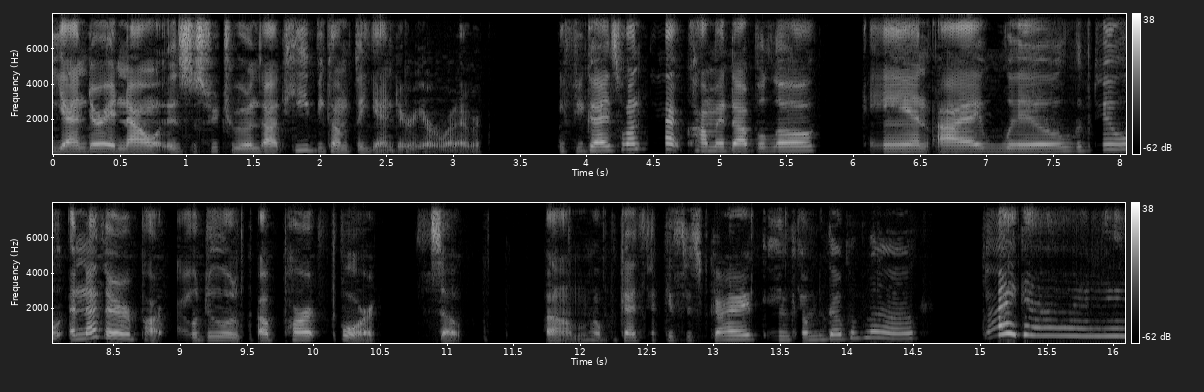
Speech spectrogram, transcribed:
Yandere and now is a switcheroo and that he becomes the Yandere or whatever. If you guys want that, comment down below and I will do another part. I'll do a, part four. So, um, hope you guys like and subscribe and comment down below. Bye, guys.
